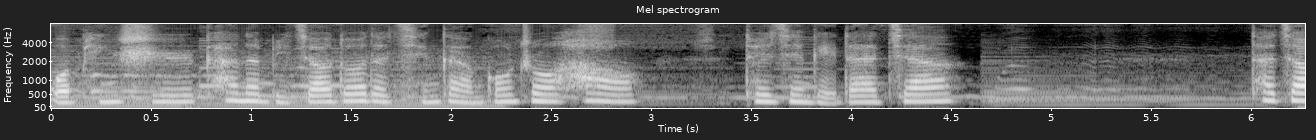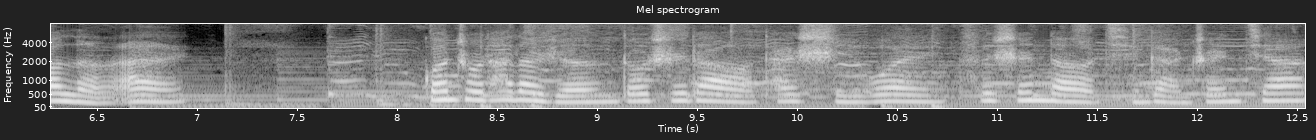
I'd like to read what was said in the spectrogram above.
我平时看的比较多的情感公众号，推荐给大家。它叫冷爱，关注他的人都知道，他是一位资深的情感专家。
